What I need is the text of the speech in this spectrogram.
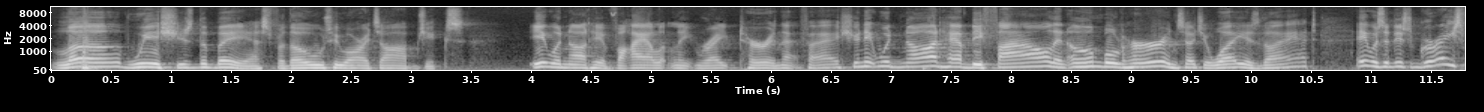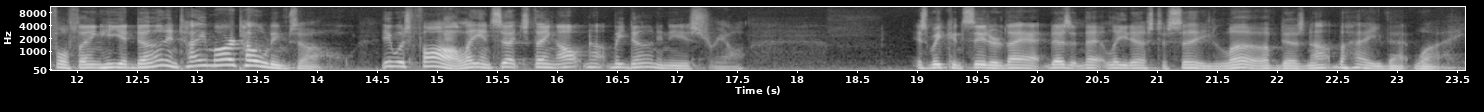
Love wishes the best for those who are its objects. It would not have violently raped her in that fashion. It would not have defiled and humbled her in such a way as that. It was a disgraceful thing he had done, and Tamar told him so. It was folly, and such thing ought not be done in Israel. As we consider that, doesn't that lead us to see love does not behave that way?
